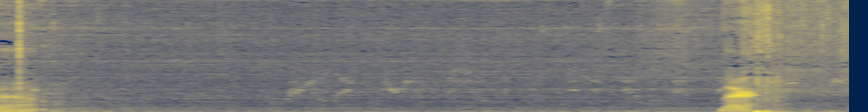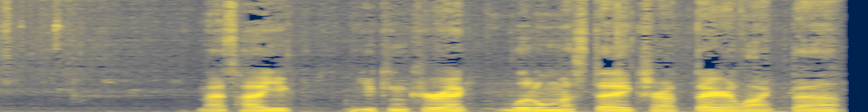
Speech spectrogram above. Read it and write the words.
that. There. And that's how you you can correct little mistakes right there like that.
